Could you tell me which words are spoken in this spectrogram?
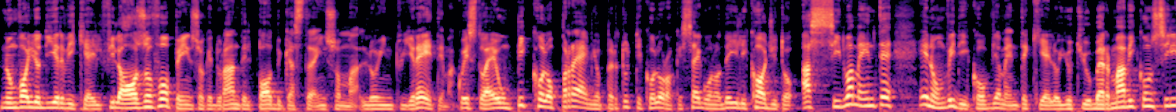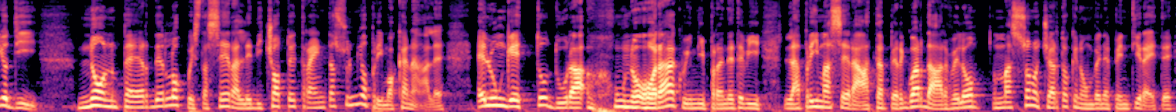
Non voglio dirvi chi è il filosofo, penso che durante il podcast insomma lo intuirete, ma questo è un piccolo premio per tutti coloro che seguono Daily Cogito assiduamente e non vi dico ovviamente chi è lo youtuber, ma vi consiglio di non perderlo questa sera alle 18.30 sul mio primo canale. È lunghetto, dura un'ora, quindi prendetevi la prima serata per guardarvelo, ma sono certo che non ve ne pentirete.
